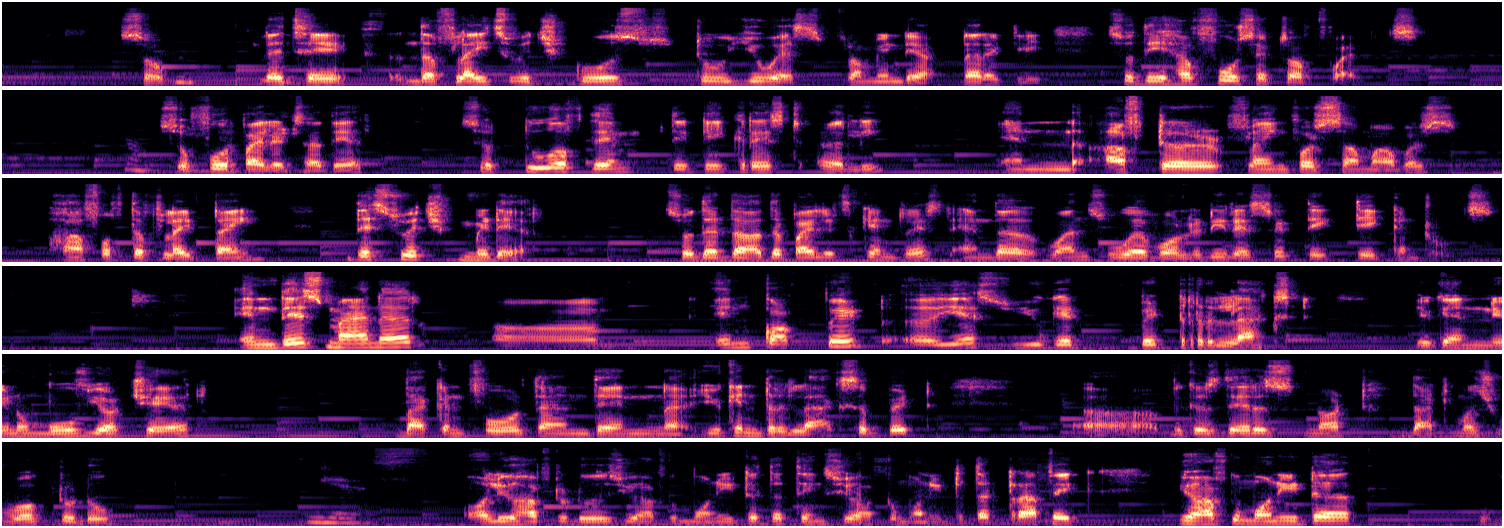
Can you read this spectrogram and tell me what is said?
So let's say the flights which goes to us from india directly so they have four sets of pilots. So four pilots are there. So two of them they take rest early and after flying for some hours half of the flight time they switch midair so that the other pilots can rest and the ones who have already rested they take controls. In this manner uh, in cockpit uh, yes you get bit relaxed. You can you know move your chair back and forth and then uh, you can relax a bit uh, because there is not that much work to do. Yes. all you have to do is you have to monitor the things you have to monitor the traffic you have to monitor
